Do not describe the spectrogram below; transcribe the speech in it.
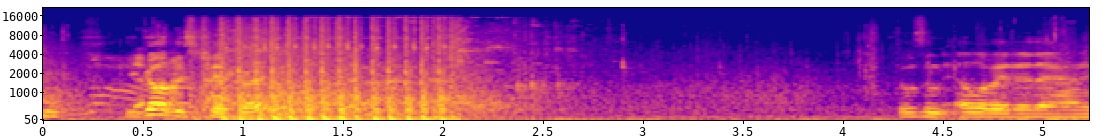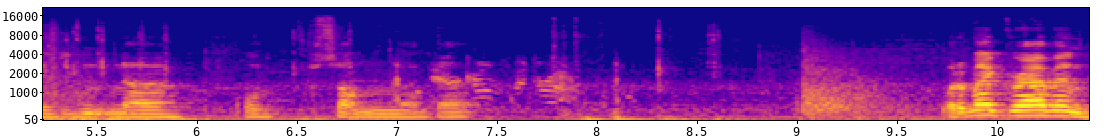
you got this, kid, right? There was an elevator there and I didn't know. Or something like that. What am I grabbing?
